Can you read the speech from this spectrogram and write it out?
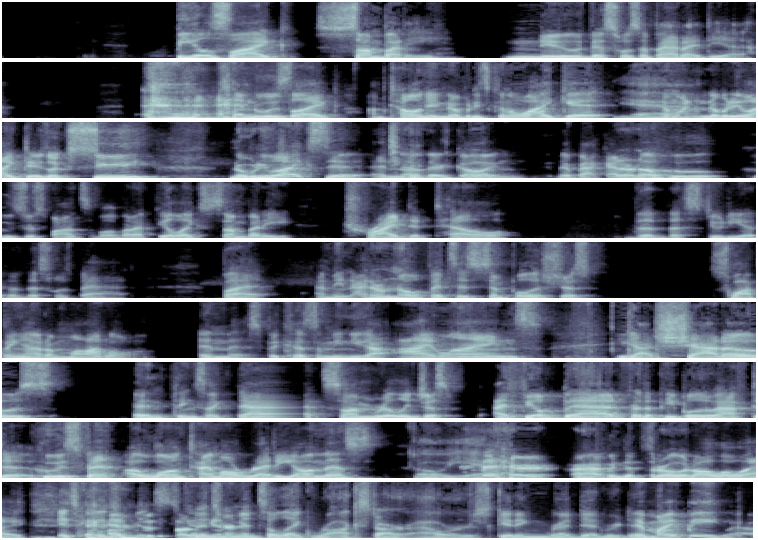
feels like somebody knew this was a bad idea and was like, I'm telling you, nobody's going to like it. Yeah, And when nobody liked it, he's like, "See, nobody likes it." And now they're going, they're back. I don't know who who's responsible, but I feel like somebody tried to tell the the studio that this was bad. But I mean, I don't know if it's as simple as just swapping out a model in this because I mean, you got eye lines, you got shadows, and things like that. So I'm really just I feel bad for the people who have to who has spent a long time already on this oh yeah. that are, are having to throw it all away. It's gonna turn. It's gonna turn into like Rockstar hours, getting Red Dead Redemption. It might be.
